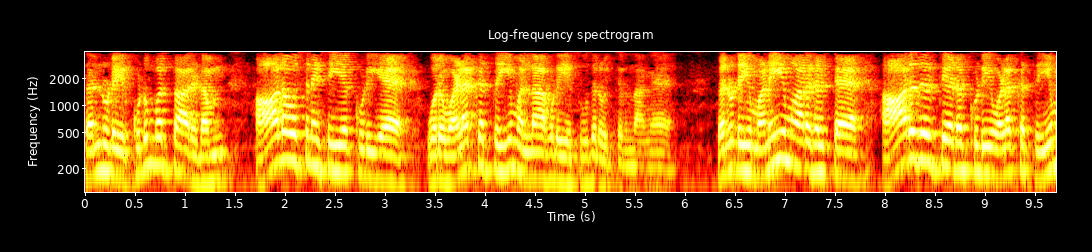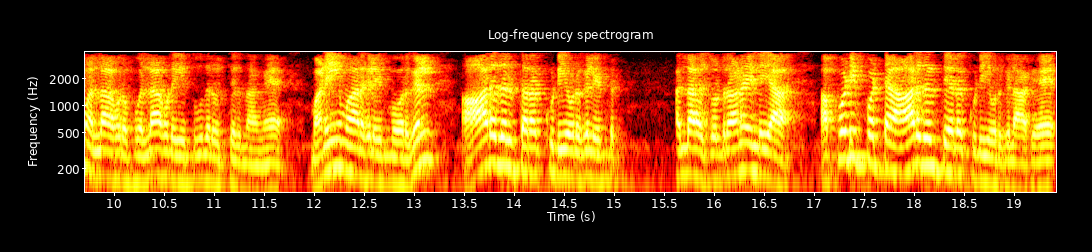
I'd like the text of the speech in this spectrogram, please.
தன்னுடைய குடும்பத்தாரிடம் ஆலோசனை செய்யக்கூடிய ஒரு வழக்கத்தையும் அல்லாஹுடைய தூதர் வச்சிருந்தாங்க. தன்னுடைய மனைவிமார்கள்ட்ட ஆறுதல் தேடக்கூடிய வழக்கத்தையும் அல்லாஹ் அல்லாஹுடைய தூதர் வச்சிருந்தாங்க. மனைவிமார்கள் என்பவர்கள் ஆறுதல் தரக்கூடியவர்கள் என்று. அல்லாஹ் சொல்றானா இல்லையா? அப்படிப்பட்ட ஆறுதல் தேடக்கூடியவர்களாக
